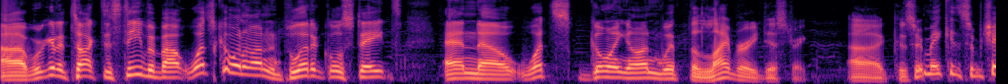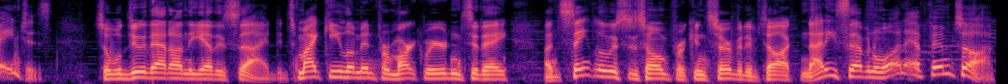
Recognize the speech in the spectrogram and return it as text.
Uh, we're going to talk to Steve about what's going on in political states and uh, what's going on with the library district because they're making some changes. So we'll do that on the other side. It's Mike Ealamin for Mark Reardon today on St. Louis's home for conservative talk, 97.1 FM Talk.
